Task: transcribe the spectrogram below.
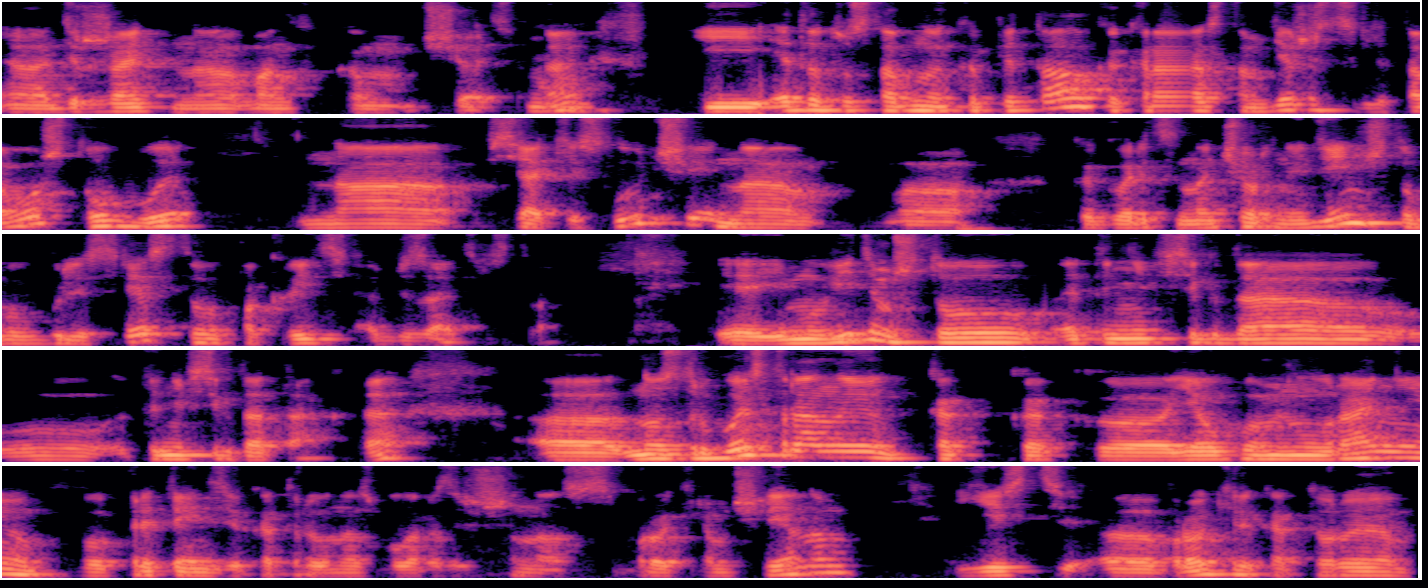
держать на банковском счете. Mm -hmm. да? И этот уставной капитал как раз там держится для того, чтобы на всякий случай, на, э, как говорится, на черный день, чтобы были средства покрыть обязательства. И мы видим, что это не всегда, это не всегда так. Да? Но, с другой стороны, как, как я упомянул ранее, в претензии, которая у нас была разрешена с брокером-членом, есть брокеры, которые а,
